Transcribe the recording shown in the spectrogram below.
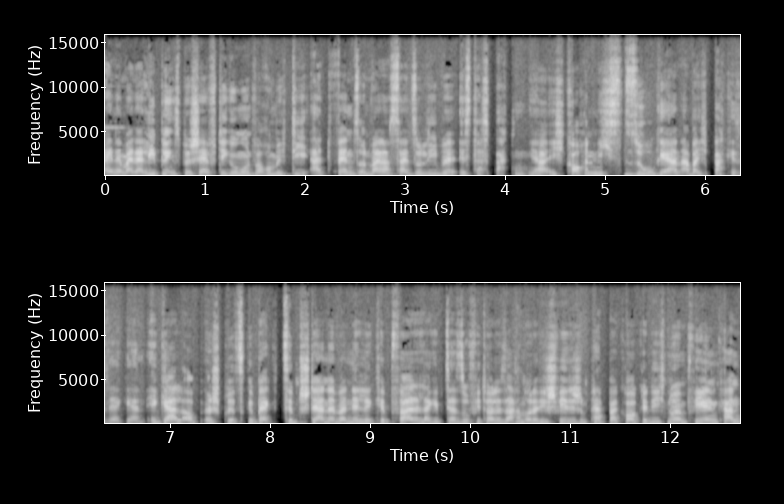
Eine meiner Lieblingsbeschäftigungen und warum ich die Advents- und Weihnachtszeit so liebe, ist das Backen. Ja, ich koche nicht so gern, aber ich backe sehr gern. Egal ob Spritzgebäck, Zimtsterne, Vanillekipferl, da gibt es ja so viele tolle Sachen oder die schwedischen Pepperkorke, die ich nur empfehlen kann.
